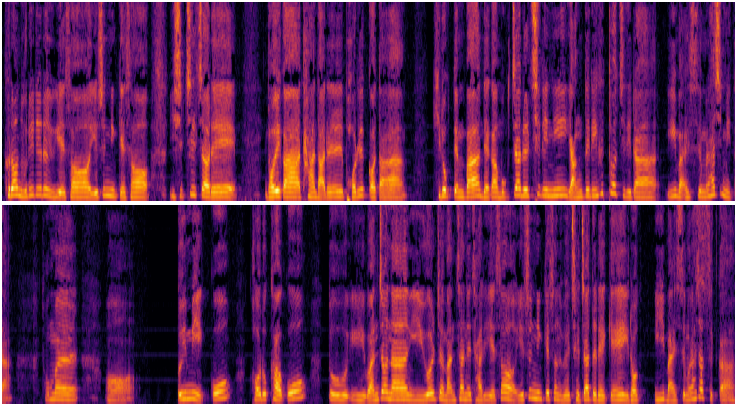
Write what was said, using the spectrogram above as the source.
그런 우리들을 위해서 예수님께서 27절에 너희가 다 나를 버릴 거다. 기록된 바 내가 목자를 치리니 양들이 흩어지리라 이 말씀을 하십니다. 정말 어, 의미 있고 거룩하고 또 이 완전한 이 유월절 만찬의 자리에서 예수님께서는 왜 제자들에게 이 말씀을 하셨을까?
